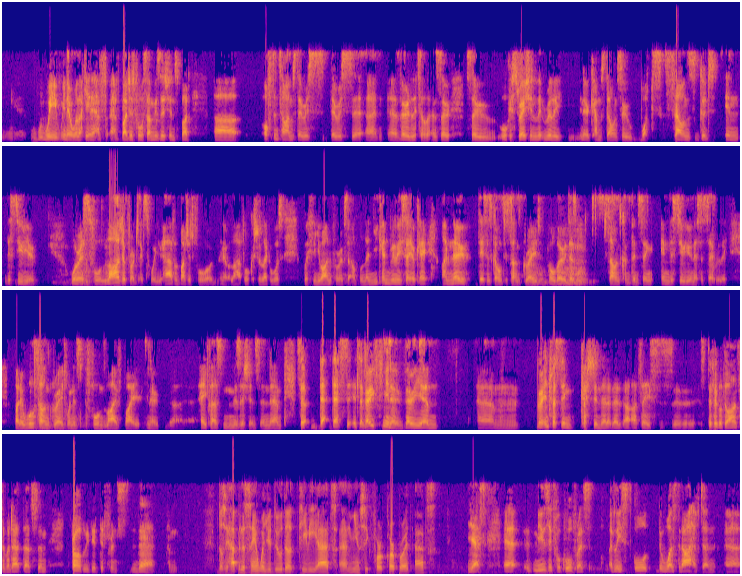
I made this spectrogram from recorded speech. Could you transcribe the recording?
we you know we're lucky to have have budget for some musicians, but uh, oftentimes there is there is uh, uh, very little, and so so orchestration really you know comes down to what sounds good in the studio. Whereas for larger projects where you have a budget for you know a live orchestra, like it was with the Yuan, for example, then you can really say, okay, I know this is going to sound great, although it doesn't sound convincing in the studio necessarily, but it will sound great when it's performed live by you know. Uh, a-class musicians, and um, so that that's it's a very you know very um, um, very interesting question that, that I'd say is, uh, it's difficult to answer, but that that's um, probably the difference there. Um, Does it happen the same when you do the TV ads and music for corporate ads? Yes, uh, music for corporates, at least all the ones that I have done, uh,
